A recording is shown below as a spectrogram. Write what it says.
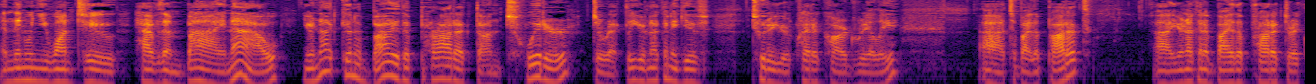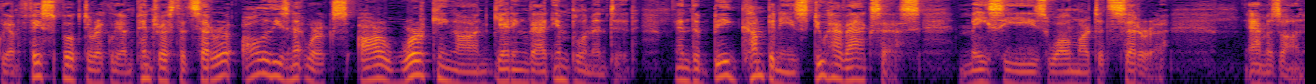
And then when you want to have them buy now, you're not going to buy the product on Twitter directly. You're not going to give Twitter your credit card really uh, to buy the product. Uh, you're not going to buy the product directly on Facebook, directly on Pinterest, etc. All of these networks are working on getting that implemented. And the big companies do have access Macy's, Walmart, etc., Amazon.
